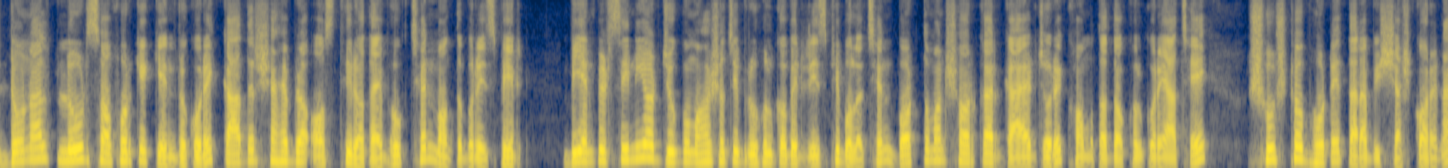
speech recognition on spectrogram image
ডোনাল্ড লুর সফরকে কেন্দ্র করে কাদের সাহেবরা অস্থিরতায় ভুগছেন মন্তব্য রিজভির। বিএনপির সিনিয়র যুগ্ম মহাসচিব রুহুল কবির রিজভি বলেছেন, বর্তমান সরকার গায়ের জোরে ক্ষমতা দখল করে আছে, সুষ্ঠু ভোটে তারা বিশ্বাস করে না,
